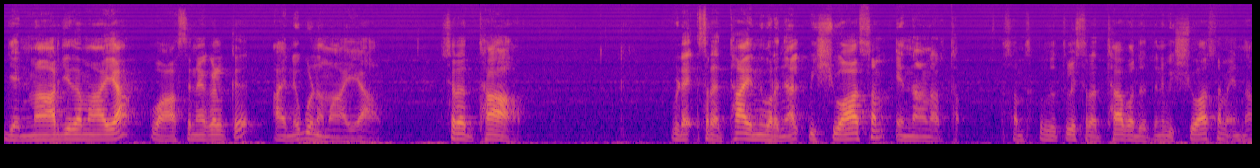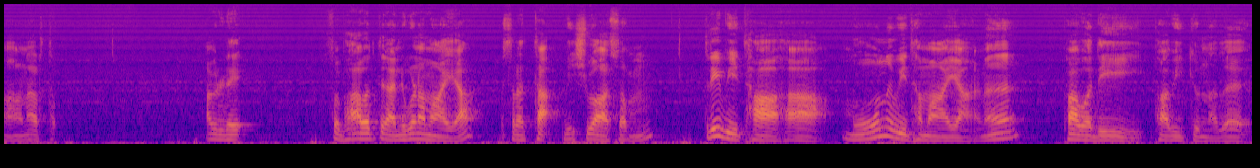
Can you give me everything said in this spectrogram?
ജന്മാർജിതമായ വാസനകൾക്ക് അനുഗുണമായ ശ്രദ്ധ. ഇവിടെ ശ്രദ്ധ എന്ന് പറഞ്ഞാൽ വിശ്വാസം എന്നാണ് അർത്ഥം. സംസ്കൃതത്തിൽ ശ്രദ്ധാപദത്തിന് വിശ്വാസം എന്നാണ് അർത്ഥം. അവരുടെ സ്വഭാവത്തിന് അനുഗുണമായ ശ്രദ്ധ വിശ്വാസം ത്രിവിധാഹ മൂന്ന് വിധമായാണ് ഭവതി ഭവിക്കുന്നത്.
